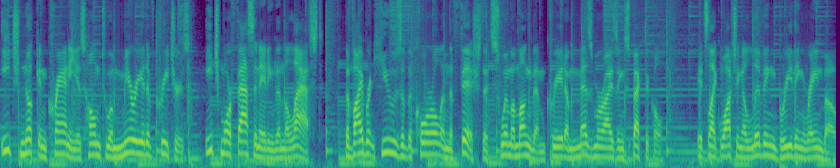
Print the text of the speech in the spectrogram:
Each nook and cranny is home to a myriad of creatures, each more fascinating than the last. The vibrant hues of the coral and the fish that swim among them create a mesmerizing spectacle. It's like watching a living, breathing rainbow.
